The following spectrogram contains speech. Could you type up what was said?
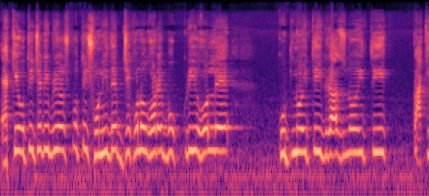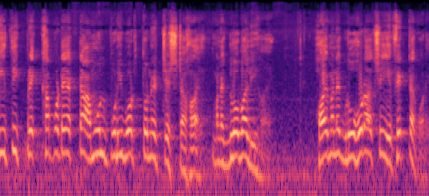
একে অতিচারী বৃহস্পতি, শনিদেব যে কোনো ঘরে বক্রী হলে কূটনৈতিক, রাজনৈতিক, প্রাকৃতিক প্রেক্ষাপটে একটা আমূল পরিবর্তনের চেষ্টা হয় মানে গ্লোবালি হয়। হয় মানে গ্রহরা সেই এফেক্টটা করে।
